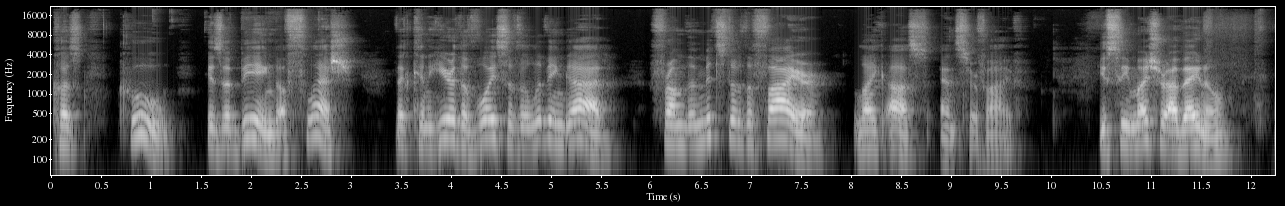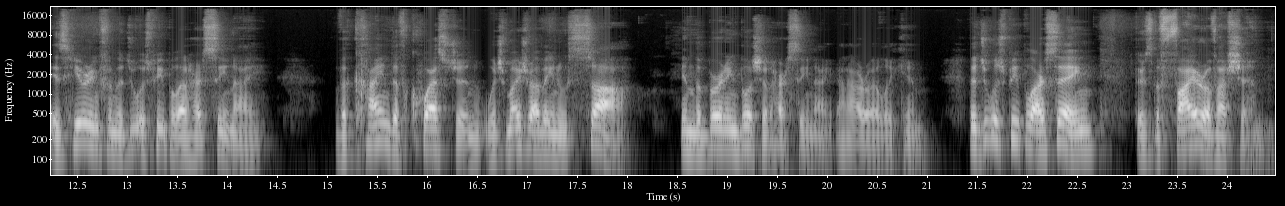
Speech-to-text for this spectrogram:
Because who is a being, a flesh, that can hear the voice of the living God from the midst of the fire like us and survive? You see, Moshe Rabbeinu is hearing from the Jewish people at Har Sinai the kind of question which Moshe Rabbeinu saw in the burning bush at Har Sinai, at Har Elikim. The Jewish people are saying there's the fire of Hashem,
